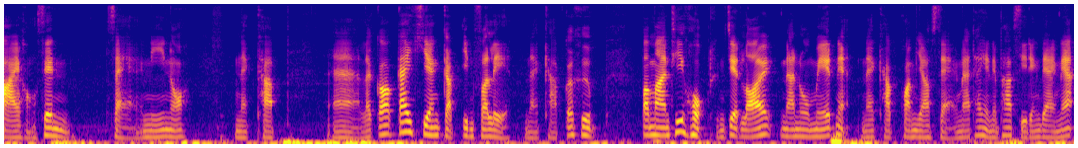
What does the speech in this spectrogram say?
ปลายของเส้นแสงนี้เนาะนะครับอ่าแล้วก็ใกล้เคียงกับอินฟราเรดนะครับก็คือประมาณที่6ถึง700 นาโนเมตรเนี่ยนะครับความยาวแสงนะถ้าเห็นในภาพสีแดงๆเนี่ย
